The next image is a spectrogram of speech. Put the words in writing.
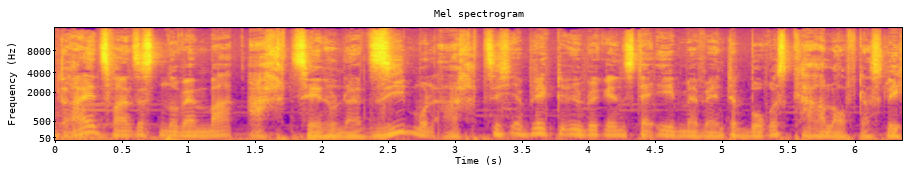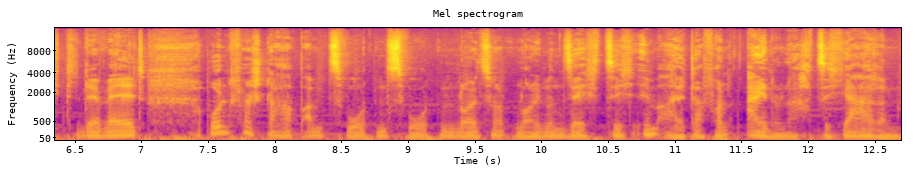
Am 23. November 1887 erblickte übrigens der eben erwähnte Boris Karloff das Licht der Welt und verstarb am 2.2.1969 im Alter von 81 Jahren.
